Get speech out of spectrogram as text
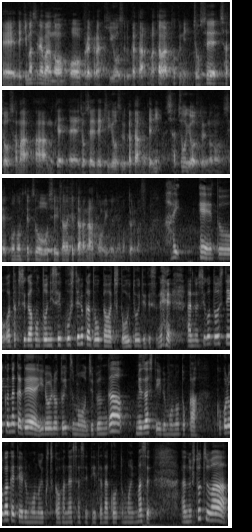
えーできますればあのこれから起業する方または特に女性社長様向け、えー女性で起業する方向けに社長業というのの成功の秘訣をお教えいただけたらなというふうに思っております。はい。えー、と私が本当に成功しているかどうかはちょっと置いといてですね あの仕事をしていく中でいろいろといつも自分が目指しているものとか心がけているものをいくつかお話しさせていただこうと思います。あの一つは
